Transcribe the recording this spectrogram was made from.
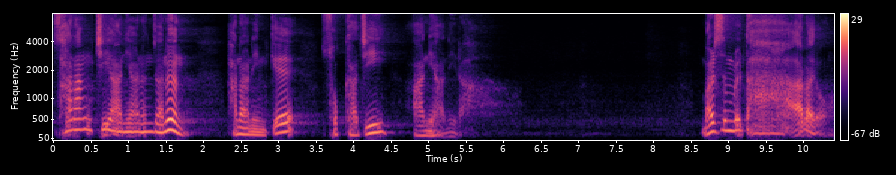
사랑치 아니하는 자는 하나님께 속하지 아니하니라. 말씀을 다 알아요.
